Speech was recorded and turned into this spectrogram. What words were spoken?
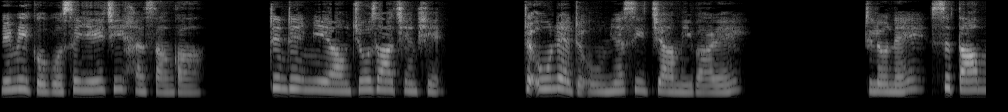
မိမိကိုယ်ကိုစရေးကြီးဟန်ဆောင်ကတင်တင်မြေအောင်စူးစမ်းခြင်းဖြင့်တဦးနဲ့တဦးမျက်စိကြမိပါတယ်။ဒီလိုနဲ့စစ်သားမ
